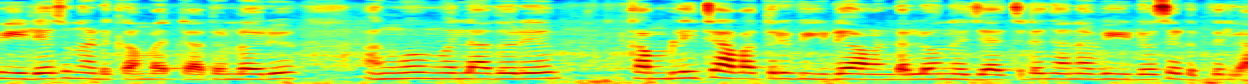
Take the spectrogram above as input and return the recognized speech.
വീഡിയോസ് ഒന്നും എടുക്കാൻ പറ്റാത്തതുകൊണ്ട് ഒരു അങ്ങും ഇങ്ങും ഇല്ലാതെ ഒരു കംപ്ലീറ്റ് ആവാത്തൊരു വീഡിയോ ആവണ്ടല്ലോ എന്ന് വിചാരിച്ചിട്ട് ഞാൻ ആ വീഡിയോസ് എടുത്തില്ല.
